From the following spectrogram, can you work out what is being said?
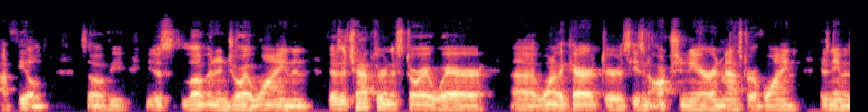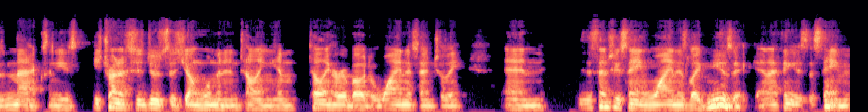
uh, field. So if you, you just love and enjoy wine, and there's a chapter in the story where uh, one of the characters he's an auctioneer and master of wine. His name is Max, and he's he's trying to seduce this young woman and telling him telling her about wine essentially, and he's essentially saying wine is like music, and I think it's the same.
